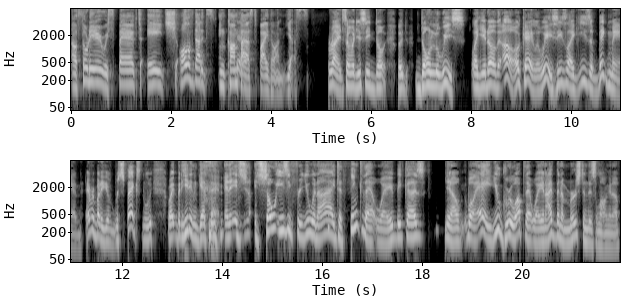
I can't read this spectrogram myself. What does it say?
authority, respect, age, all of that. It's encompassed by Don. Yes. Right. So when you see Don, uh, Don Luis, like you know that oh okay Luis, he's like he's a big man. Everybody respects Luis, right? But he didn't get that, and it's it's so easy for you and I to think that way because you know, well, hey, you grew up that way, and I've been immersed in this long enough.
